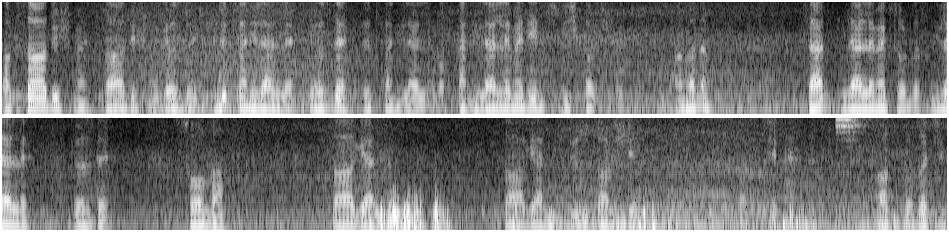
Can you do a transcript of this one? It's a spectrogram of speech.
Bak sağa düşme. Sağa düşme. Gözde lütfen ilerle. Gözde lütfen ilerle. Bak sen ilerlemediğin için iş karışıyor. Anladın? Sen ilerlemek zorundasın. İlerle. Gözde. Soldan. Sağa gelme. Sağa gelme. Düz karşıya. Bak çık. Bas gaza çık.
